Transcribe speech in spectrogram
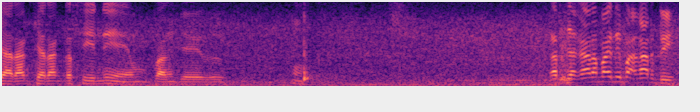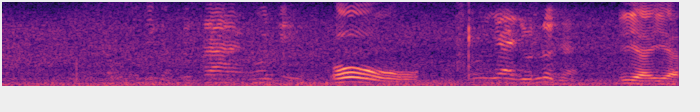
Jarang-jarang ke sini ya Bang J itu. Kerjakan apa ini Pak Kardi? Ini nggak bisa ngunci. Oh, Oh iya Yunus ya. iya iya.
